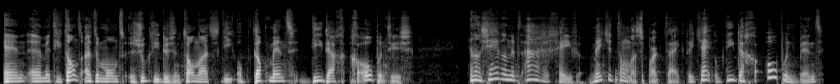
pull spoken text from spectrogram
En uh, met die tand uit de mond zoekt hij dus een tandarts die op dat moment die dag geopend is. En als jij dan hebt aangegeven met je tandartspraktijk dat jij op die dag geopend bent...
